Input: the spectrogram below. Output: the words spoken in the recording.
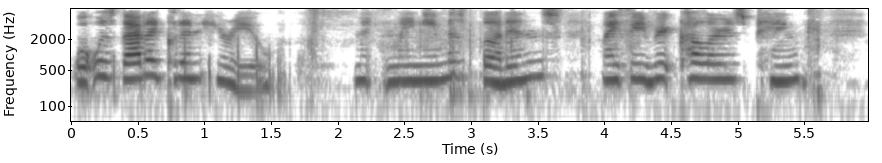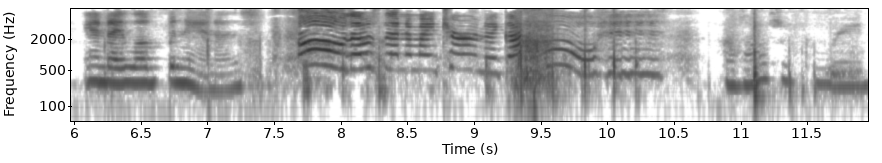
What was that? I couldn't hear you. My, my name is Buttons. My favorite color is pink, and I love bananas. Oh, that was the end of my turn. I got that was a grade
